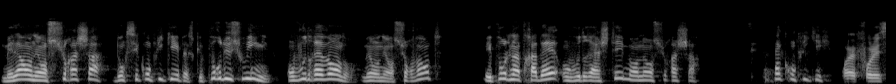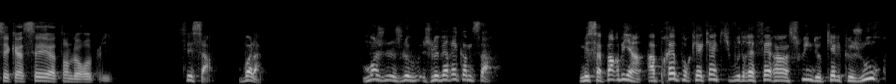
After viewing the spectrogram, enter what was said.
Mais là, on est en surachat. Donc, c'est compliqué parce que pour du swing, on voudrait vendre, mais on est en survente. Mais pour de l'intraday, on voudrait acheter, mais on est en surachat. C'est très compliqué. Ouais, faut laisser casser et attendre le repli. C'est ça. Voilà. Moi, je, le- je le- je le verrais comme ça. Mais ça part bien. Après, pour quelqu'un qui voudrait faire un swing de quelques jours,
